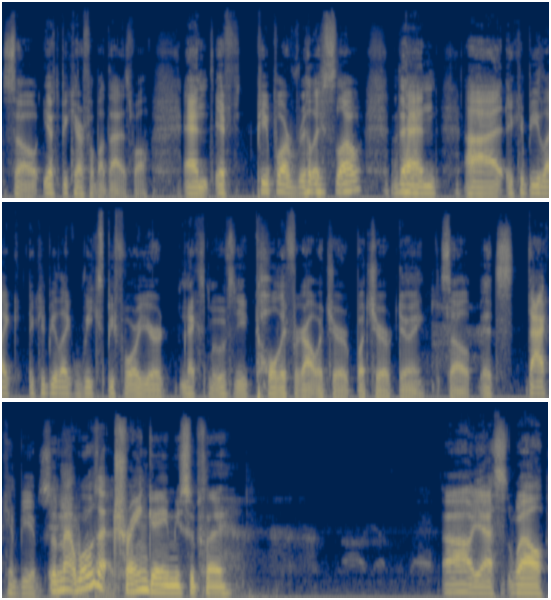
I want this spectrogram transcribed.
So you have to be careful about that as well. And if people are really slow, then uh, it could be like it could be like weeks before your next moves, and you totally forgot what you're what you're doing. So it's that can be a. So Matt, what was that train game you used to play? Oh yes. Well,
